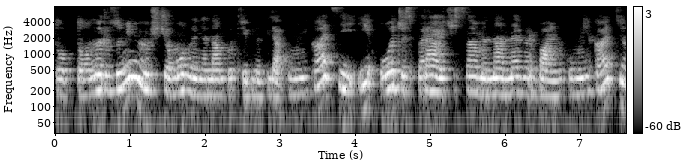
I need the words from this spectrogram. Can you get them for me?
Тобто ми розуміємо, що мовлення нам потрібне для комунікації, і отже, спираючись саме на невербальну комунікацію,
